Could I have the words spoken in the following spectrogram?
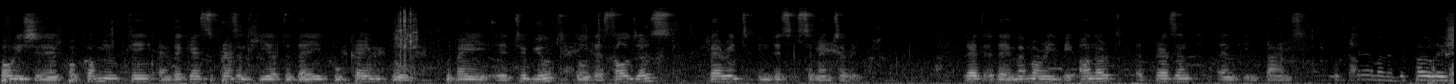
Polish uh, community and the guests present here today who came to, to pay tribute to the soldiers buried in this cemetery. Let their memory be honored at present and in times to come. Chairman of the Polish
